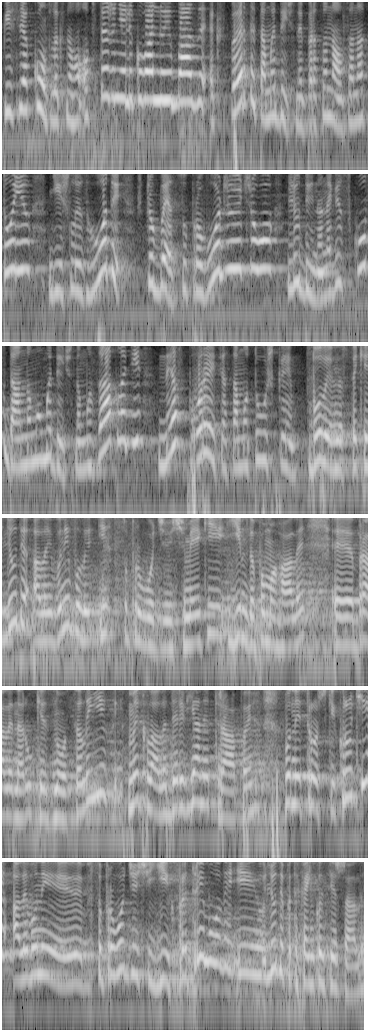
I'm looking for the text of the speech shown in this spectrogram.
Після комплексного обстеження лікувальної бази експерти та медичний персонал санаторію дійшли згоди, що без супроводжуючого людина на візку в даному медичному закладі не впорається самотужки. Були в нас такі люди, але вони були із супроводжуючими, які їм допомагали, е, брали на руки, зносили їх. Ми клали дерев'яні трапи. Вони трошки круті, але вони е, супроводжуючі їх притримували, і люди потихеньку з'їжджали.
